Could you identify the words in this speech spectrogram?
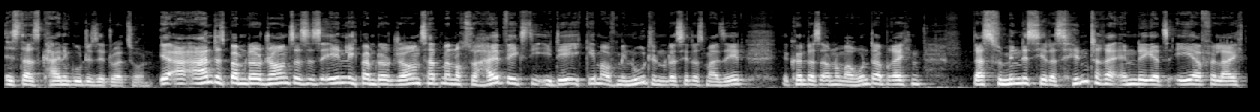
ist das keine gute Situation. Ihr erahnt es beim Dow Jones, es ist ähnlich. Beim Dow Jones hat man noch so halbwegs die Idee, ich gehe mal auf Minute, nur dass ihr das mal seht. Ihr könnt das auch nochmal runterbrechen dass zumindest hier das hintere Ende jetzt eher vielleicht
